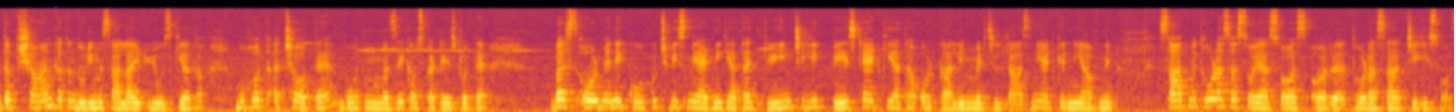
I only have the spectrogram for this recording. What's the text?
मतलब शान का तंदूरी मसाला यूज़ किया था। बहुत अच्छा होता है, बहुत मज़े का उसका टेस्ट होता है। बस और मैंने को कुछ भी इसमें ऐड नहीं किया था। ग्रीन चिली पेस्ट ऐड किया था और काली मिर्च लाजमी ऐड करनी है आपने। साथ में थोड़ा सा सोया सॉस और थोड़ा सा चिली सॉस।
